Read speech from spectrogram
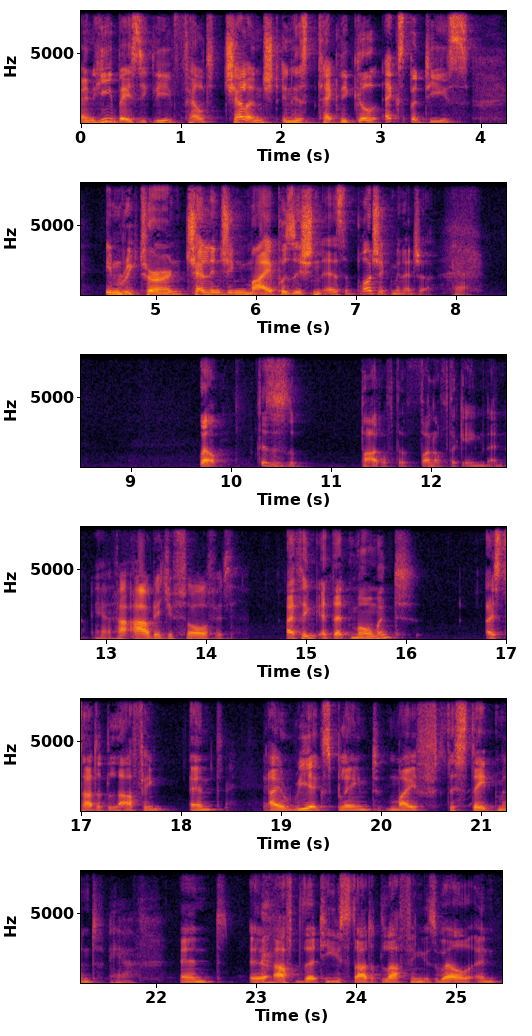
And he basically felt challenged in his technical expertise, in return, challenging my position as a project manager. Yeah. Well, this is the part of the fun of the game then. Yeah. How, how did you solve it? I think at that moment I started laughing and I re-explained my f- the statement. Yeah. And uh, after that, he started laughing as well, and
